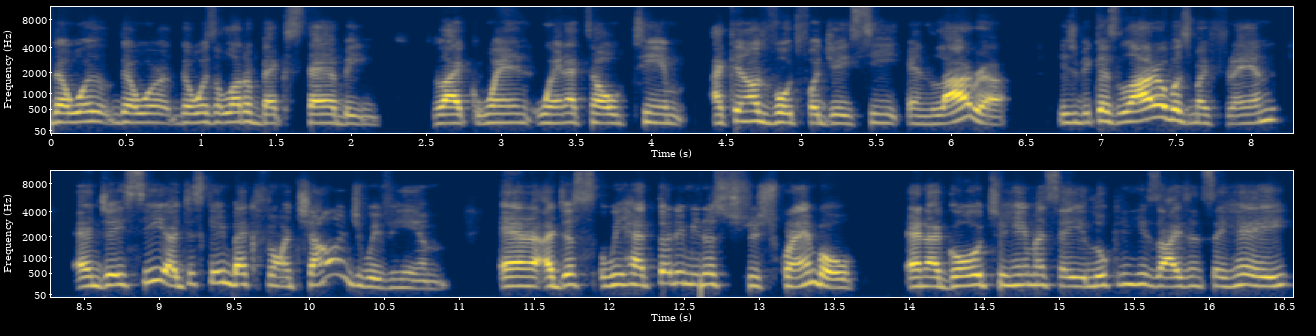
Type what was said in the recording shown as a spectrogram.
there was there were there was a lot of backstabbing. Like when when I told Tim I cannot vote for JC and Lara, is because Lara was my friend and JC. I just came back from a challenge with him, and I just we had 30 minutes to scramble. And I go to him and say, look in his eyes and say, hey,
